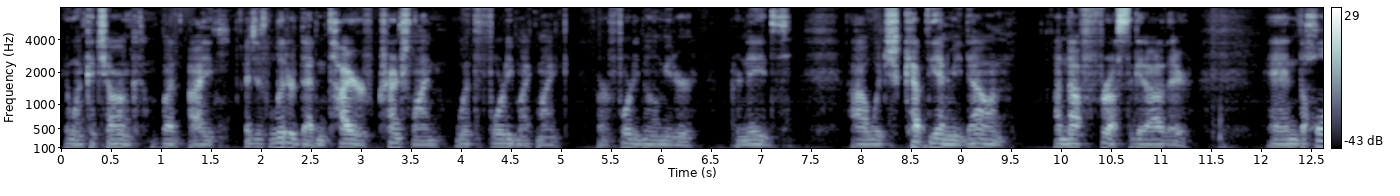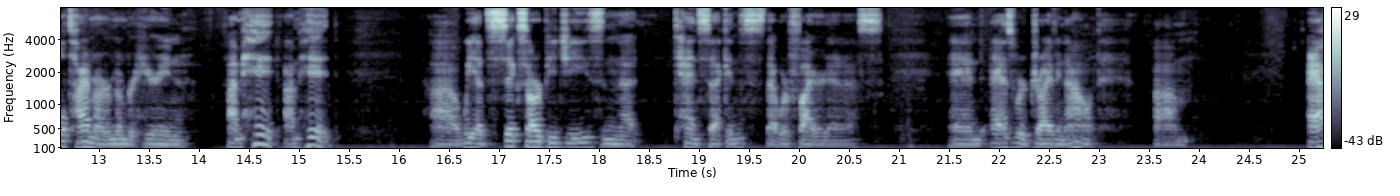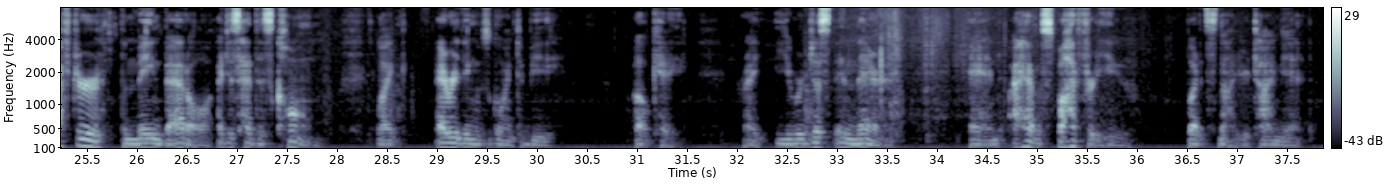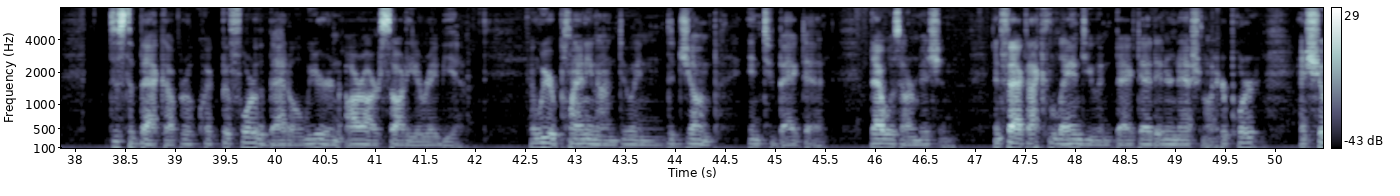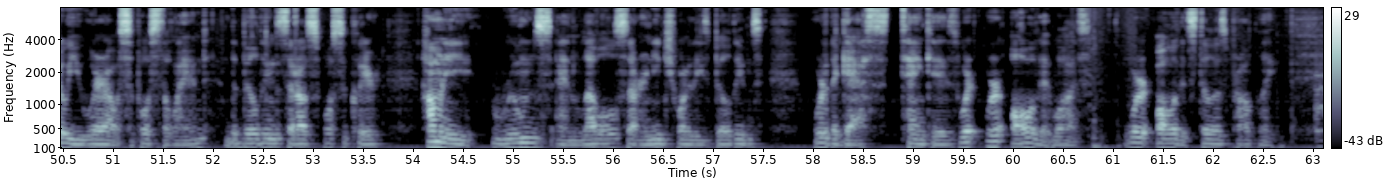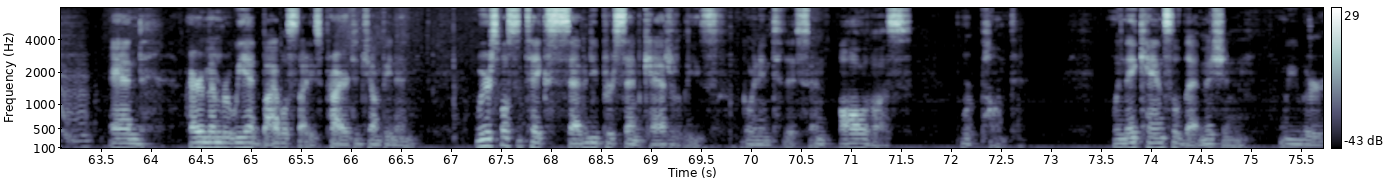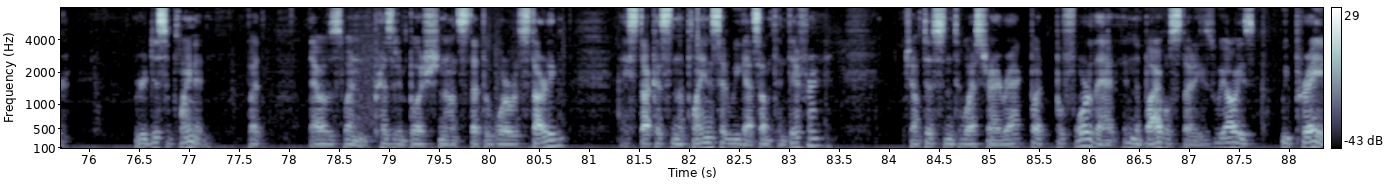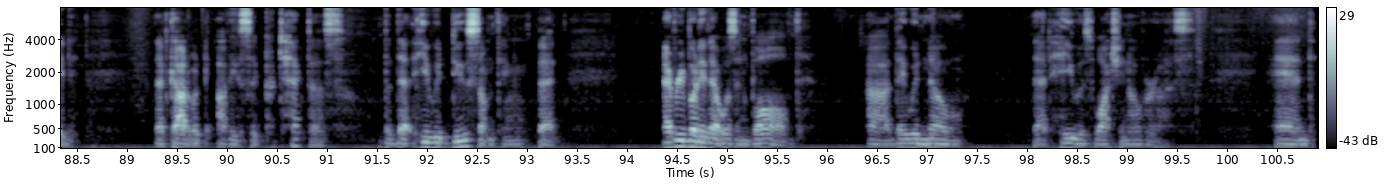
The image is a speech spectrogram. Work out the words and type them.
it went ka-chunk. But I, I just littered that entire trench line with 40 mic mic or 40 millimeter grenades, uh, which kept the enemy down enough for us to get out of there. And the whole time I remember hearing, I'm hit, I'm hit. Uh, we had six RPGs in that 10 seconds that were fired at us. And as we're driving out, um, after the main battle, I just had this calm. Like everything was going to be okay, right? You were just in there, and I have a spot for you, but it's not your time yet. Just to back up real quick, before the battle, we were in Arar, Saudi Arabia, and we were planning on doing the jump into Baghdad. That was our mission. In fact, I could land you in Baghdad International Airport and show you where I was supposed to land, the buildings that I was supposed to clear, how many rooms and levels are in each one of these buildings, where the gas tank is, where, where all of it was, where all of it still is probably. And I remember we had Bible studies prior to jumping in. We were supposed to take 70% casualties going into this, and all of us were pumped. When they canceled that mission, we were we were disappointed. But that was when President Bush announced that the war was starting. They stuck us in the plane and said we got something different, jumped us into Western Iraq. But before that, in the Bible studies, we always we prayed that God would obviously protect us, but that He would do something that everybody that was involved, uh, they would know that He was watching over us. And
